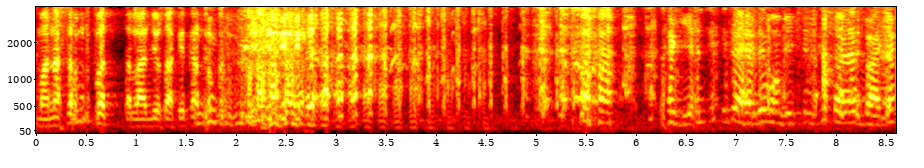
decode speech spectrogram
Mana sempet, terlanjur sakit kandung kemih. Lagian itu HRD mau bikin toilet banyak,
